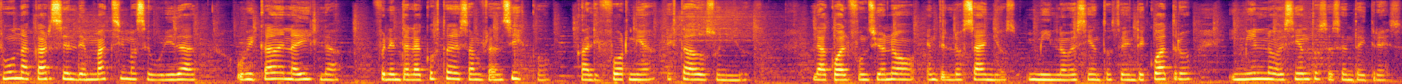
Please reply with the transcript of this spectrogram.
fue una cárcel de máxima seguridad ubicada en la isla frente a la costa de San Francisco, California, Estados Unidos, la cual funcionó entre los años 1934 y 1963.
